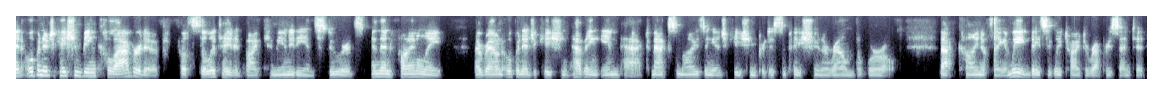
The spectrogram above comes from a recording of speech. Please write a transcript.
and open education being collaborative, facilitated by community and stewards. And then finally, around open education having impact, maximizing education participation around the world, that kind of thing. And we basically tried to represent it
